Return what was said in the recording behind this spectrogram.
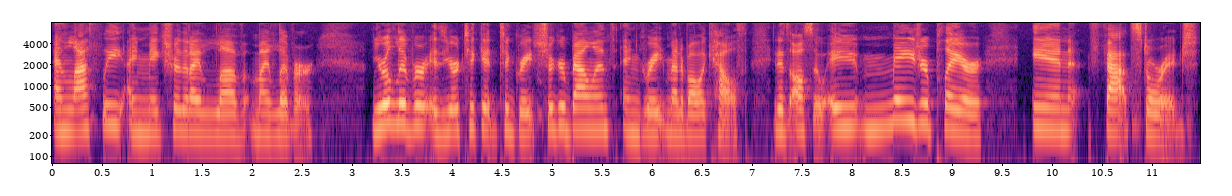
And lastly, I make sure that I love my liver. Your liver is your ticket to great sugar balance and great metabolic health. It is also a major player in fat storage.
